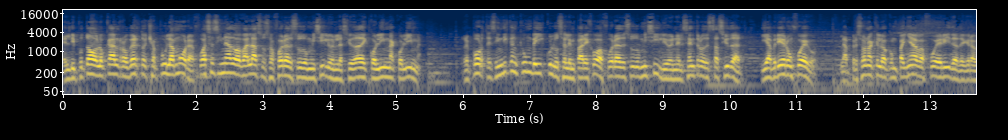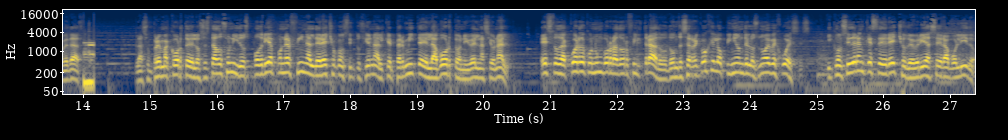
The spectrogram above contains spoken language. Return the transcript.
El diputado local Roberto Chapula Mora fue asesinado a balazos afuera de su domicilio en la ciudad de Colima, Colima. Reportes indican que un vehículo se le emparejó afuera de su domicilio en el centro de esta ciudad y abrieron fuego. La persona que lo acompañaba fue herida de gravedad. La Suprema Corte de los Estados Unidos podría poner fin al derecho constitucional que permite el aborto a nivel nacional. Esto de acuerdo con un borrador filtrado donde se recoge la opinión de los nueve jueces y consideran que este derecho debería ser abolido.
